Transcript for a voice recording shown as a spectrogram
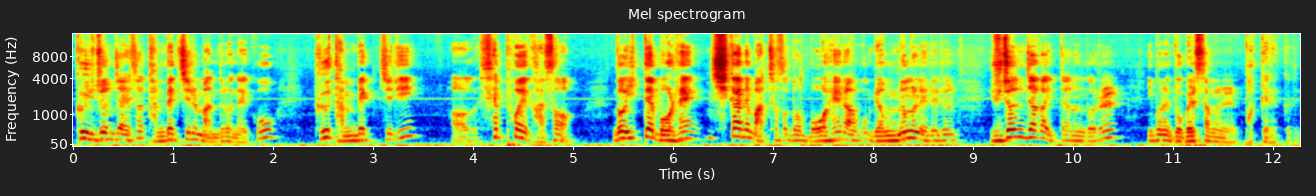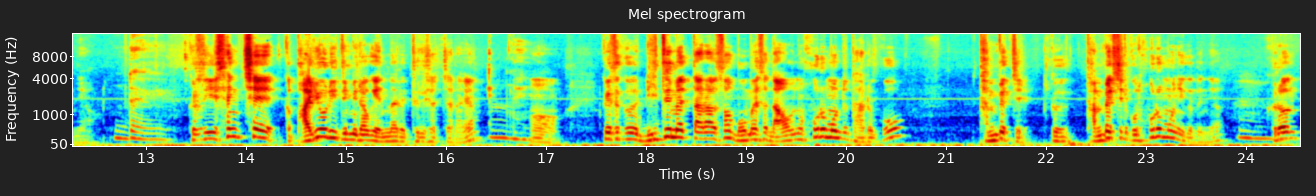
그 유전자에서 단백질을 만들어내고 그 단백질이 어, 세포에 가서 너 이때 뭘 해? 시간에 맞춰서 너 뭐 해라고 명령을 내리는 유전자가 있다는 거를 이번에 노벨상을 받게 됐거든요. 네. 그래서 이 생체 그러니까 바이오리듬이라고 옛날에 들으셨잖아요. 음. 어. 그래서 그 리듬에 따라서 몸에서 나오는 호르몬도 다르고 단백질, 그 단백질이 곧 호르몬이거든요. 음. 그런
